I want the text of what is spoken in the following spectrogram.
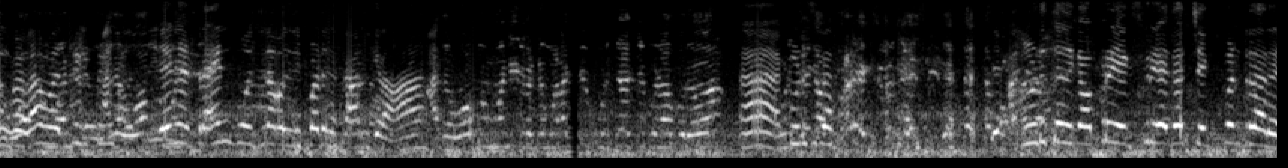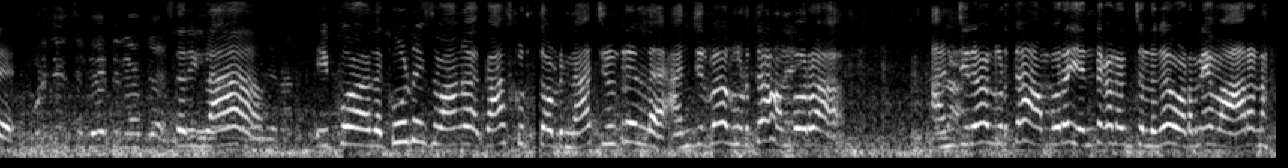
உங்களெல்லாம் வச்சுக்கிட்டு ஏங்க ட்ரெயின் போச்சுன்னா கொஞ்சம் நிப்பாடுங்க காமிக்கலாம். அதை ஓபன் பண்ணி ரெண்டு மடக்கு குடிச்சாச்சு கூட ப்ரோ ஆ குடிச்சு குடிச்சதுக்கு அப்புறம் எக்ஸ்பிரி ஏதாவது செக் பண்றாரு. சரிங்களா? இப்போ அந்த கூல் ட்ரிங்க்ஸ் வாங்க காசு கொடுத்தோம் அப்படின்னா சில்லற இல்லை அஞ்சு ரூபா கொடுத்தா ஐம்பது ரூபா. அஞ்சு ரூபா கொடுத்தா ஐம்பது ரூபா எந்த கடைன்னு சொல்லுங்க உடனே வாரணும்.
